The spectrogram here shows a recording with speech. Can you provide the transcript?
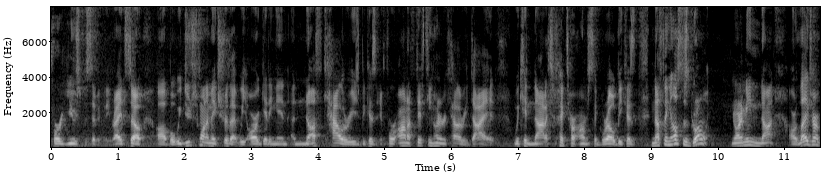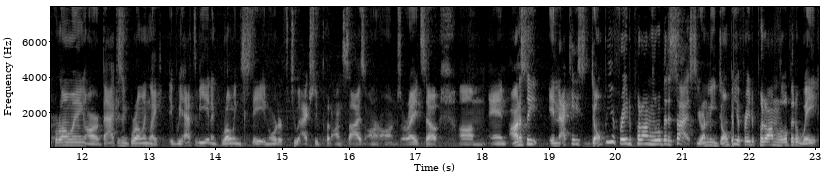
for you specifically, right? So, uh, but we do just want to make sure that we are getting in enough calories because if we're on a 1500 calorie diet, we cannot expect our arms to grow because nothing else is growing. You know what I mean? Not our legs aren't growing, our back isn't growing. Like we have to be in a growing state in order to actually put on size on our arms. All right. So, um, and honestly, in that case, don't be afraid to put on a little bit of size. You know what I mean? Don't be afraid to put on a little bit of weight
